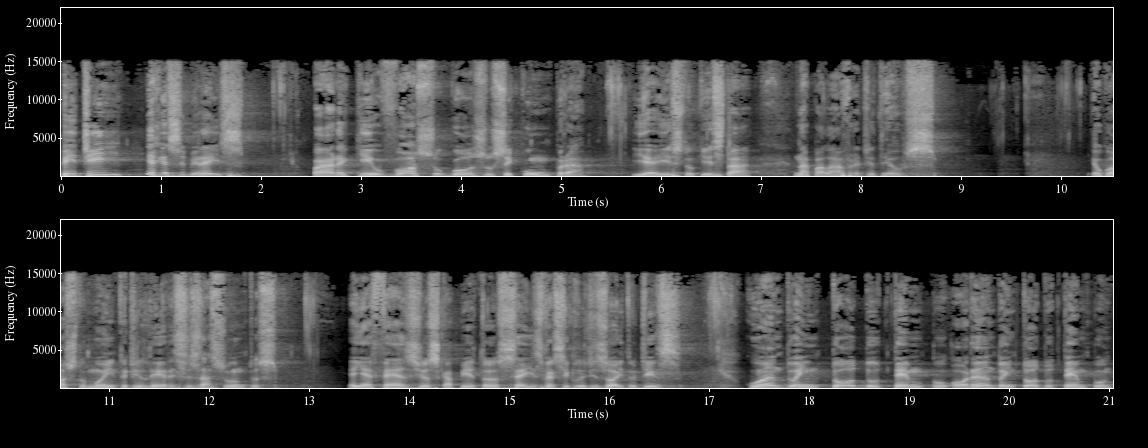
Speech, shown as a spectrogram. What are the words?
Pedi e recebereis, para que o vosso gozo se cumpra. E é isto que está na palavra de Deus. Eu gosto muito de ler esses assuntos. Em Efésios capítulo 6, versículo 18 diz: Quando em todo tempo, orando em todo tempo,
